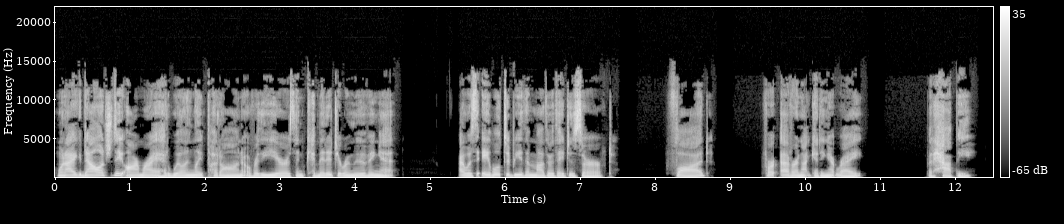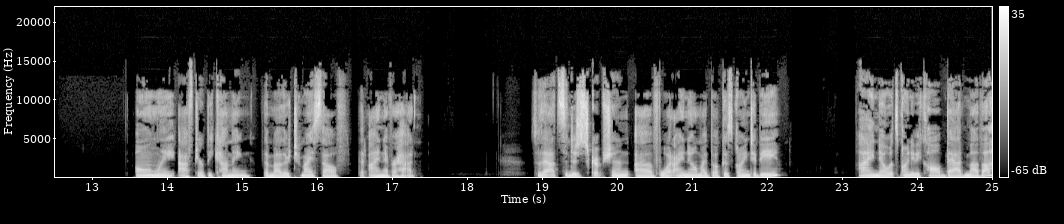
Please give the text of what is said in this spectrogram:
When I acknowledged the armor I had willingly put on over the years and committed to removing it, I was able to be the mother they deserved. Flawed, forever not getting it right, but happy. Only after becoming the mother to myself that I never had. So that's a description of what I know my book is going to be. I know it's going to be called Bad Mother.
